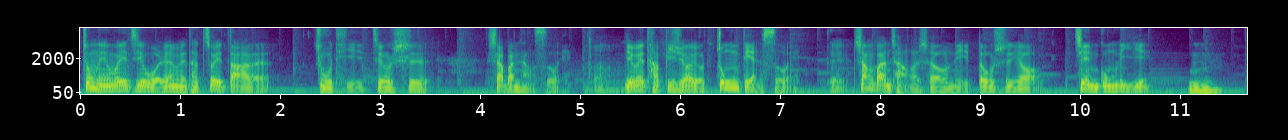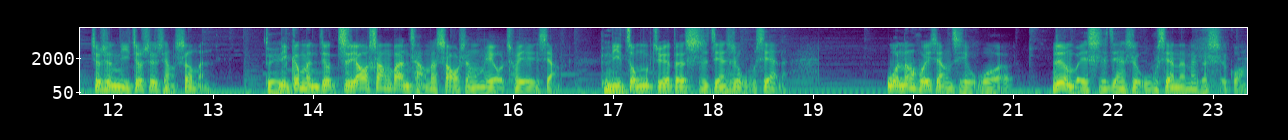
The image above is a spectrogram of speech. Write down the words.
中年危机，我认为它最大的主题就是下半场思维，啊，因为他必须要有终点思维。对，上半场的时候你都是要建功立业，嗯，就是你就是想射门，对，你根本就只要上半场的哨声没有吹响，你总觉得时间是无限的。我能回想起我认为时间是无限的那个时光，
